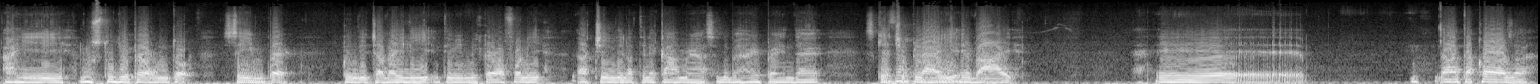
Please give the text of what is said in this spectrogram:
hai lo studio pronto sempre. Quindi ci vai lì, tieni i microfoni, accendi la telecamera se dobbiamo riprendere, schiacci Esatto. play e vai. E... Altra cosa,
